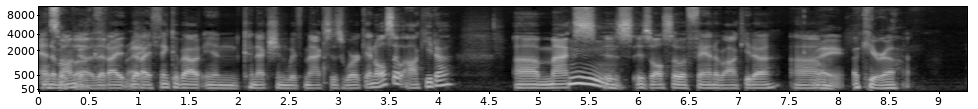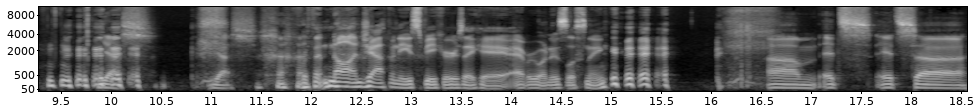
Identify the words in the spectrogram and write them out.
and also a manga a book, that I right. that I think about in connection with Max's work, and also Akira. Uh, Max hmm. is is also a fan of Akira. Um, right, Akira. yes, Yes. with the non-Japanese speakers, aka everyone who's listening. um, it's it's uh,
